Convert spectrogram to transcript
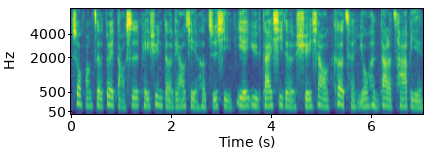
受访者对导师培训的了解和执行也与该系的学校课程有很大的差别，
